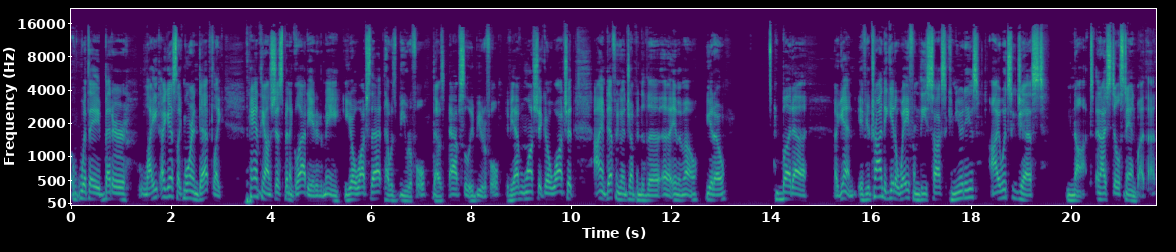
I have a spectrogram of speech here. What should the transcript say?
with a better light, I guess, like more in depth. Like Pantheon's just been a gladiator to me. You go watch that. That was beautiful. That was absolutely beautiful. If you haven't watched it, go watch it. I am definitely going to jump into the uh, MMO, you know. But uh, again, if you're trying to get away from these toxic communities, I would suggest not. And I still stand by that.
